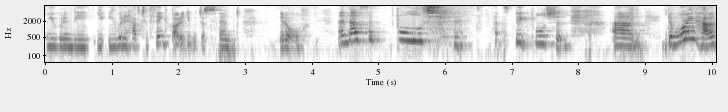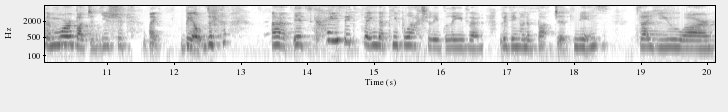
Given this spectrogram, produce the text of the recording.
you wouldn't be you, you wouldn't have to think about it. You would just spend it all. And that's a bullshit. that's big bullshit. Um, the more you have, the more budget you should like build. Uh, it's crazy to think that people actually believe that living on a budget means that you are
